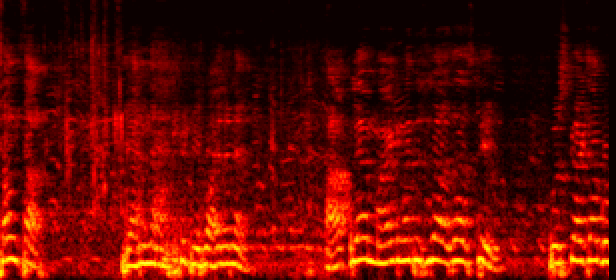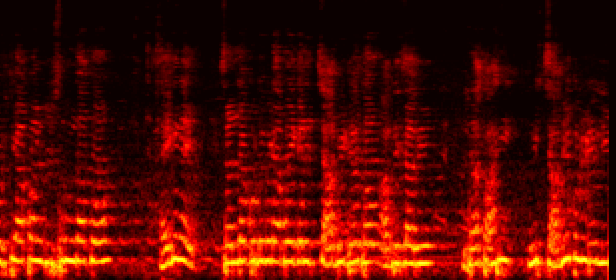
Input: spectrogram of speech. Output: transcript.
संसार. यांना कधी पाहिलं नाही. आपल्या माइंडमध्ये सुद्धा असं असते पुष्कळच्या गोष्टी आपण विसरून जातो. आहे की नाही? समजा कुठे कुठे आपण एखादी चाबी ठेवतो आपली चाबी. जातो अरे मी चाबी कुठे ठेवली?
